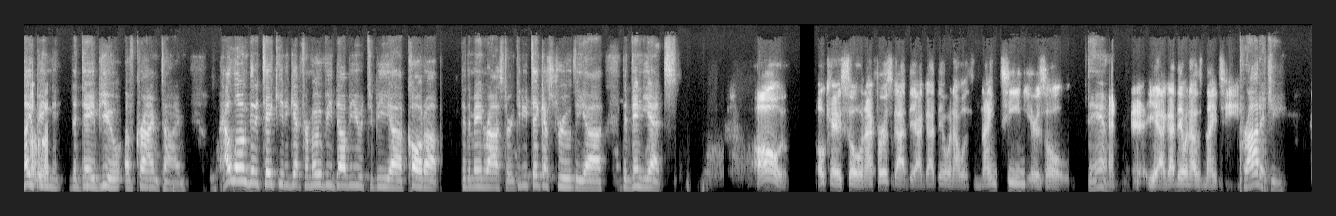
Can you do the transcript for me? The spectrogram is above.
hyping the debut of Cryme Tyme. How long did it take you to get from OVW to be uh, caught up to the main roster? Can you take us through the uh, the vignettes? Oh, okay. So when I first got there, I got there when I was 19 years old. Damn, Uh, Yeah, I got there when I was 19. prodigy.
